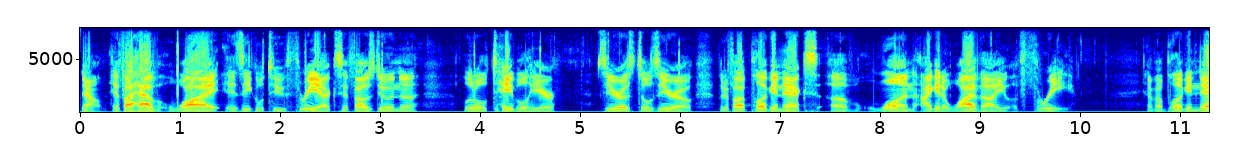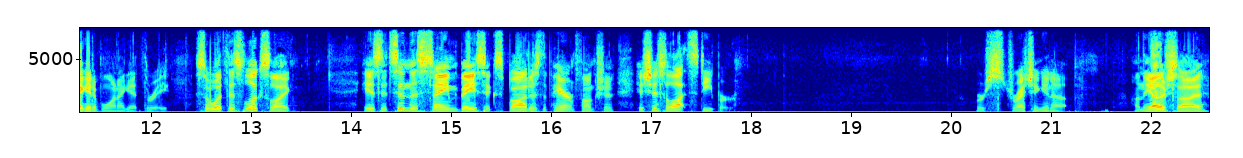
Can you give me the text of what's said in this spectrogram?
Now, if I have y is equal to 3x, if I was doing a little table here, 0 is still 0. But if I plug in x of 1, I get a y value of 3. And if I plug in negative 1, I get 3. So what this looks like is it's in the same basic spot as the parent function. It's just a lot steeper. We're stretching it up. On the other side,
